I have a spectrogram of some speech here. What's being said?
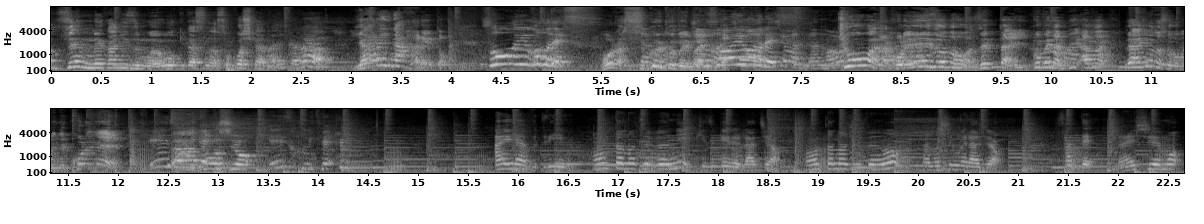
の全メカニズムが動き出すのはそこしかないからやりなはれと。そういうことです。ほらすごいこと今言った。そういうことです。今日はなこれ映像の方が絶対ごめんなびあのラジオの人ごめんね。これね映像あ見て。ーどうしよう。映像見て。I love dream 本当の自分に気づけるラジオ。本当の自分を楽しむラジオ。さて来週も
